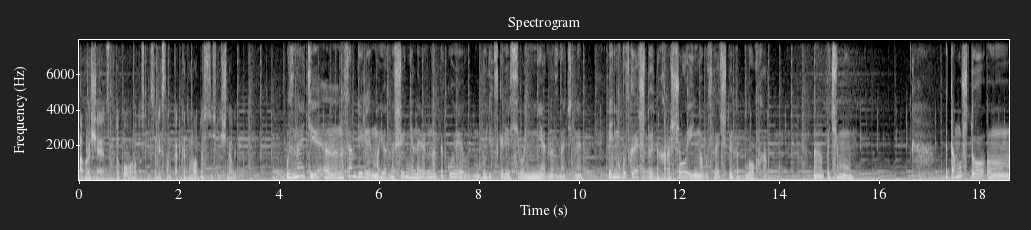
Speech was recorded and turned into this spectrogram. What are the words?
обращаются к такого рода специалистам. Как к этому относитесь лично вы? Вы знаете, э, на самом деле, мое отношение, наверное, такое будет, скорее всего, неоднозначное. Я не могу сказать, что это хорошо, и не могу сказать, что это плохо. Э, почему? Потому что э,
